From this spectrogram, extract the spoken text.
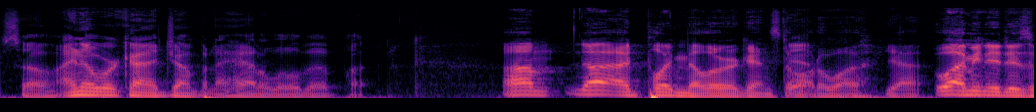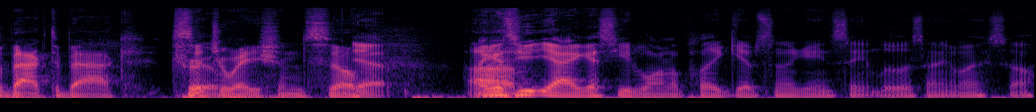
So I know we're kind of jumping ahead a little bit, but Um, no, I'd play Miller against Yeah. Ottawa. Yeah. Well, I mean, it is a back to back True. situation. So yeah, I guess um, you. Yeah, I guess you'd want to play Gibson against St. Louis anyway. So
